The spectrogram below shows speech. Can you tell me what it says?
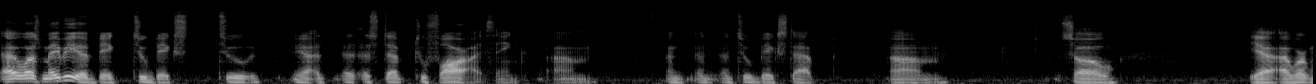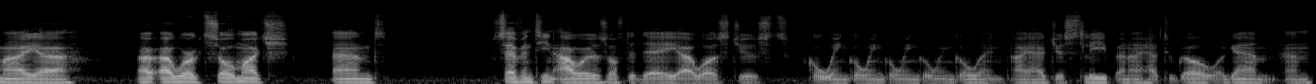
I was maybe a big too big too yeah a, a step too far. I think. Um, a, a, a too big step. Um, so yeah, I worked my uh, I, I worked so much and 17 hours of the day I was just going, going, going, going, going. I had just sleep and I had to go again. And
